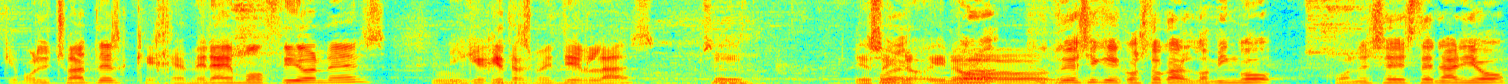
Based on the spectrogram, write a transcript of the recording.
que hemos dicho antes que genera emociones y que hay que transmitirlas. Sí. Y eso, y no- y no- bueno, el sí que costó, claro, el domingo con ese escenario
